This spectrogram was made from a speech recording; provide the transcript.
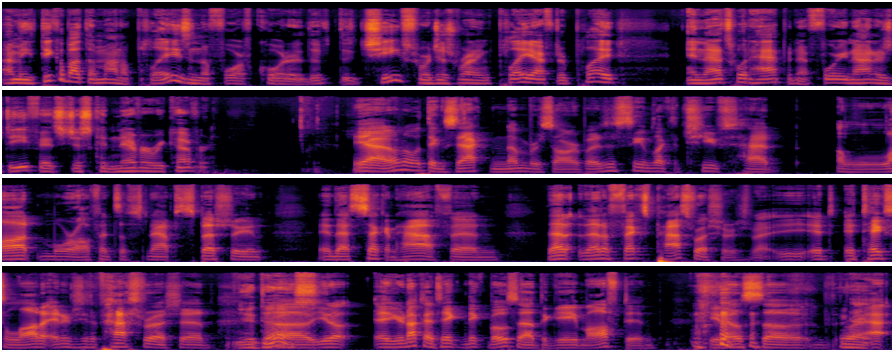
I mean, think about the amount of plays in the fourth quarter. The, the Chiefs were just running play after play, and that's what happened. That 49ers defense just could never recover. Yeah, I don't know what the exact numbers are, but it just seems like the Chiefs had a lot more offensive snaps, especially in, in that second half, and that that affects pass rushers. Right? It it takes a lot of energy to pass rush, and It does. Uh, you know, and you're not going to take Nick Bosa out of the game often. You know, so Right. a-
